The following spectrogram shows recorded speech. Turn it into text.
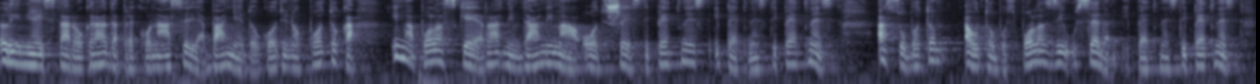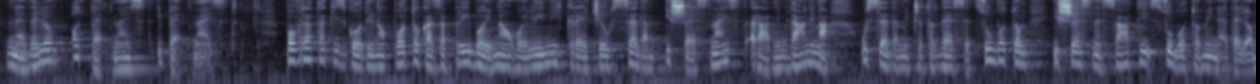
Linija iz Starog grada preko naselja Banje do Godinog potoka ima polaske radnim danima od 6.15 i 15.15, a subotom autobus polazi u 7.15 i 15, nedeljom od 15.15. Povratak iz godinog potoka za priboj na ovoj liniji kreće u 7 i 16 radnim danima, u 7 i 40 subotom i 16 sati subotom i nedeljom.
